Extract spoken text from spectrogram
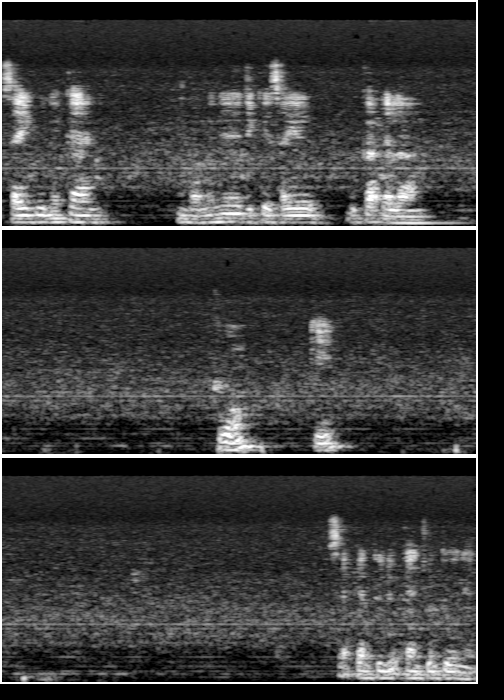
saya gunakan umpamanya jika saya buka dalam Chrome okay. Saya akan tunjukkan contohnya.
